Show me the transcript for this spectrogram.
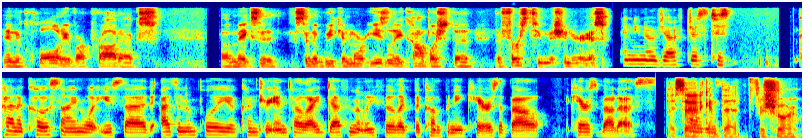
and the quality of our products uh, makes it so that we can more easily accomplish the, the first two mission areas. And you know, Jeff, just to kind of co-sign what you said as an employee of country intel i definitely feel like the company cares about cares about us. I second um, that for sure.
